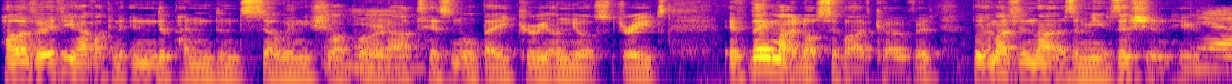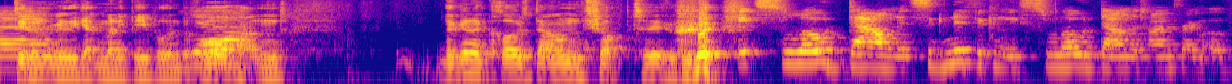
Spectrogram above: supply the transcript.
However, if you have like an independent sewing shop or an Mm-hmm. artisanal bakery on your street, if they might not survive COVID, but imagine that as a musician who Yeah. didn't really get many people in beforehand, they're going to close down shop too. it's slowed down. It's significantly slowed down the time frame of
